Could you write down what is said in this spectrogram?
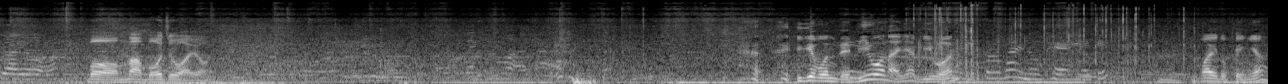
줘요 뭐 엄마 뭐 좋아요? 이게 뭔데? 미원 아니야? 미원? 이거 너무 뱅 여기 음, 와이 노팽이야?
